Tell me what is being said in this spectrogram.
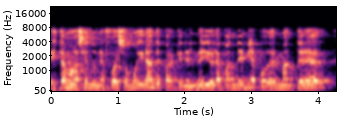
estamos haciendo un esfuerzo muy grande para que en el medio de la pandemia poder mantener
